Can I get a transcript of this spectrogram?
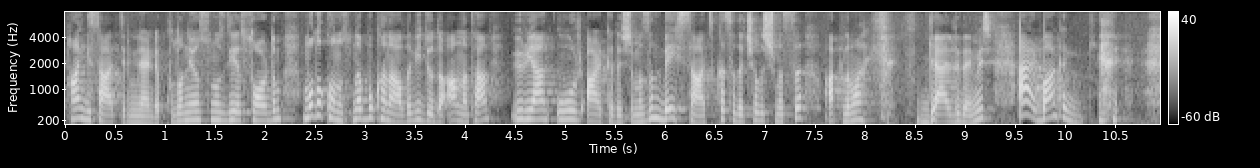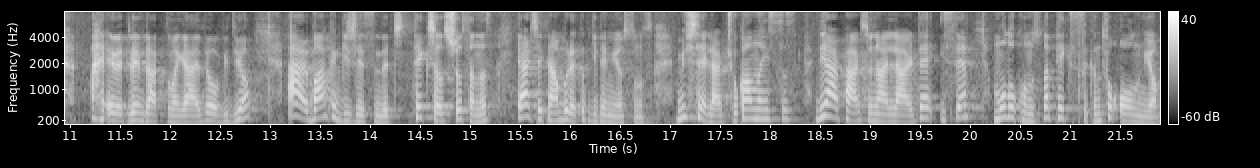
hangi saat dilimlerinde kullanıyorsunuz diye sordum. Moda konusunda bu kanalda videoda anlatan Üryen Uğur arkadaşımızın 5 saat kasada çalışması aklıma geldi demiş. Eğer banka evet benim de aklıma geldi o video. Eğer banka gişesinde tek çalışıyorsanız gerçekten bırakıp gidemiyorsunuz. Müşteriler çok anlayışsız. Diğer personellerde ise mola konusunda pek sıkıntı olmuyor.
